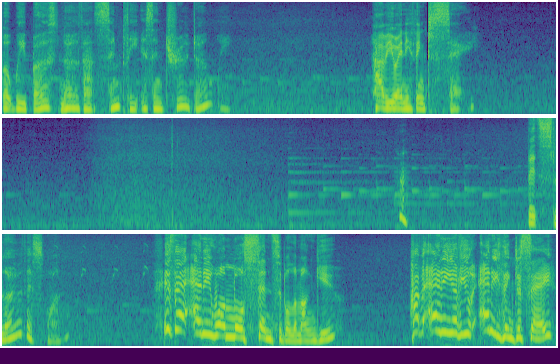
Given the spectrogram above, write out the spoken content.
but we both know that simply isn't true, don't we? Have you anything to say? Hmm. Bit slow, this one. Is there anyone more sensible among you? Have any of you anything to say?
